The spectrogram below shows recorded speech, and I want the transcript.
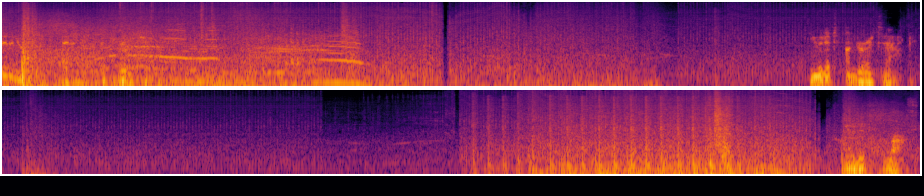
Enemy, enemy approaching. Unit under attack. Unit lost.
